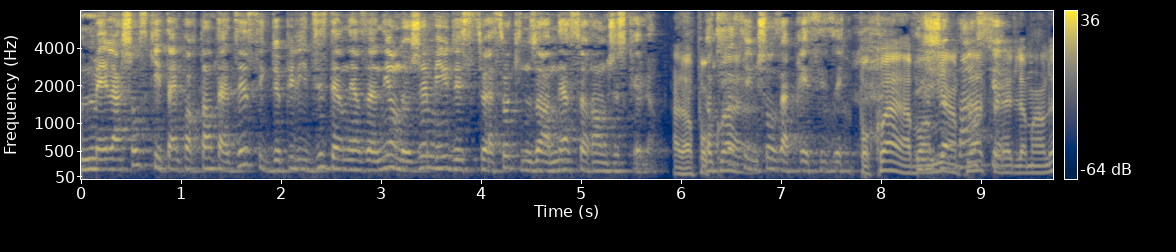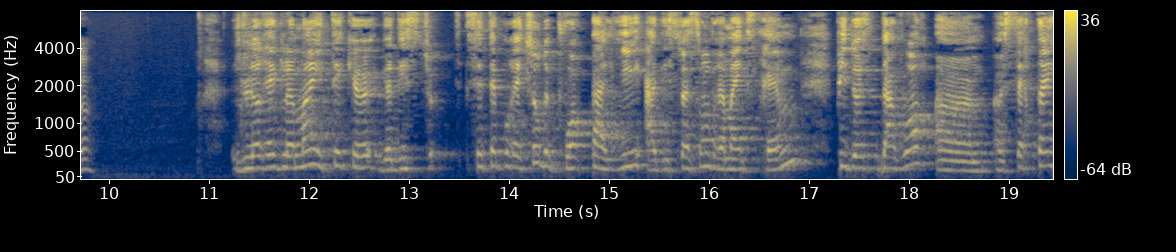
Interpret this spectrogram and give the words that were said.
Mais la chose qui est importante à dire, c'est que depuis les dix dernières années, on n'a jamais eu de situation qui nous a amené à se rendre jusque-là. Alors pourquoi Donc ça, c'est une chose à préciser. Pourquoi avoir mis en place ce règlement-là? Le règlement était que il y a des c'était pour être sûr de pouvoir pallier à des situations vraiment extrêmes, puis d'avoir un, un, certain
